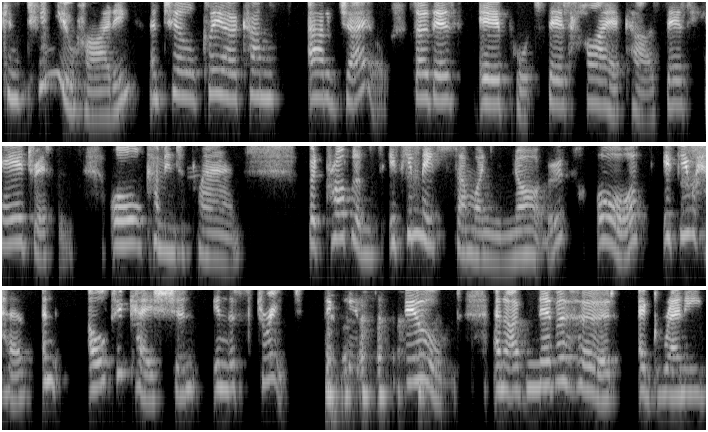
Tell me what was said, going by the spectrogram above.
continue hiding until Cleo comes out of jail. So there's airports, there's hire cars, there's hairdressers, all come into plan. But problems if you meet someone you know, or if you have an altercation in the street that gets filmed. And I've never heard a granny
